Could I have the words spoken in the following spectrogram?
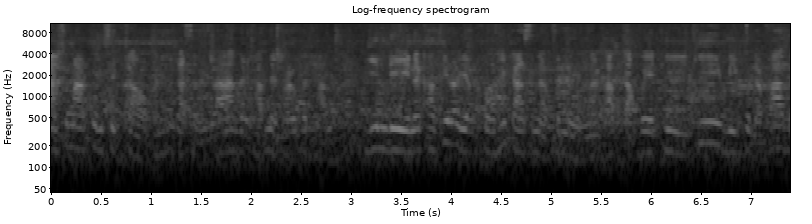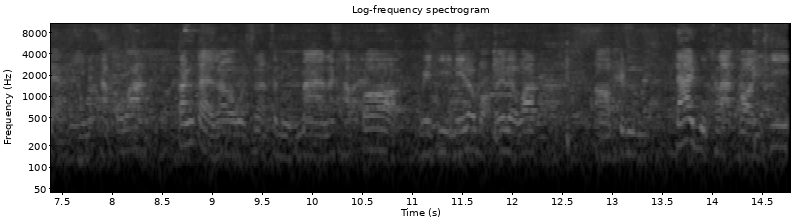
นามสมาคมสิทธิ์เก่าคณะกรรมการสันติราษฎร์นะครับในพระราชถัมภ์ยินดีนะครับที่เรายังคงให้การสนับสนุนนะครับกับเวทีที่มีคุณภาพแบบนี้นะครับ เพราะว่าตั้งแต่เราสนับสนุนมานะครับ ก็เวทีนี้เราบอกได้เลยว่าเอ่อเป็นได้บุคลากรที่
